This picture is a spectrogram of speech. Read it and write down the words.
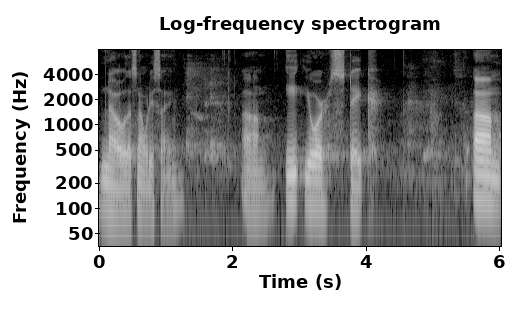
No, that's not what he's saying. Um, eat your steak. Um,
